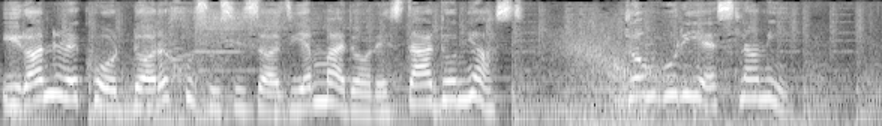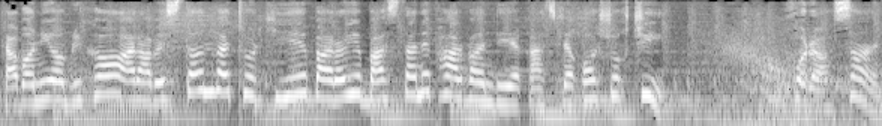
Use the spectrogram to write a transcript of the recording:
ایران رکورددار خصوصی سازی مدارس در دنیاست جمهوری اسلامی. توانی آمریکا، عربستان و ترکیه برای بستن پرونده قتل قاشقچی. خراسان.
